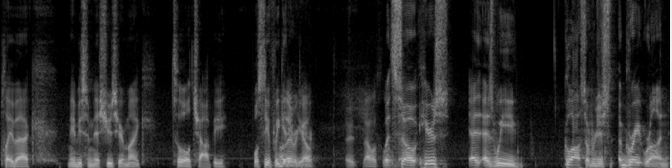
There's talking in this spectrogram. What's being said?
playback? Maybe some issues here, Mike. It's a little choppy. We'll see if we Oh, get there it we here. go. There- That was a But little so here's as we gloss over just a great run.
